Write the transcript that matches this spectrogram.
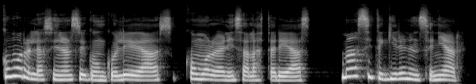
cómo relacionarse con colegas, cómo organizar las tareas, más si te quieren enseñar.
